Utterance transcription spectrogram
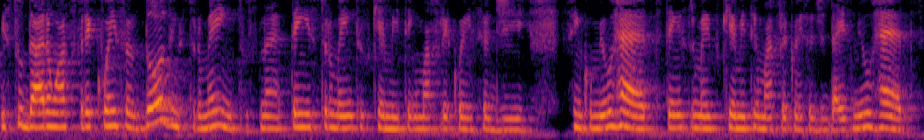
estudaram as frequências dos instrumentos, né? Tem instrumentos que emitem uma frequência de 5 mil Hz, tem instrumentos que emitem uma frequência de 10 mil Hz,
